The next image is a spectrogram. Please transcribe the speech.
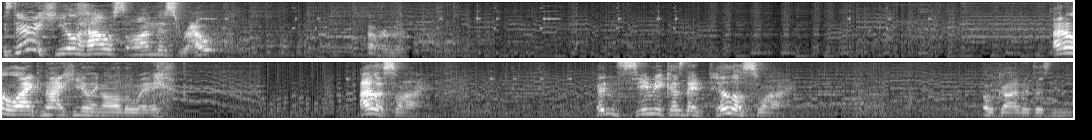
Is there a heal house on this route? I don't remember. I don't like not healing all the way. Piloswine. Couldn't see me because they pillow swine. Oh god, that doesn't...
